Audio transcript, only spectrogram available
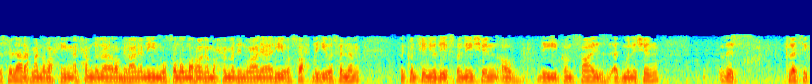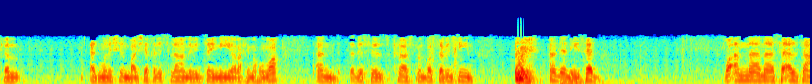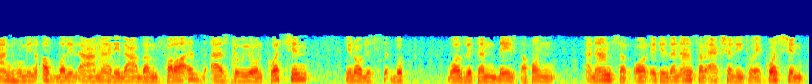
بسم الله الرحمن الرحيم الحمد لله رب العالمين وصلى الله على محمد وعلى آله وصحبه وسلم We continue the explanation of the concise admonition this classical admonition by Shaykh al-Islam Ibn Taymiyyah rahimahullah and this is class number 17 and then he said وأما ما سألت عنه من أفضل الأعمال بعد الفرائض as to your question you know this book was written based upon an answer or it is an answer actually to a question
